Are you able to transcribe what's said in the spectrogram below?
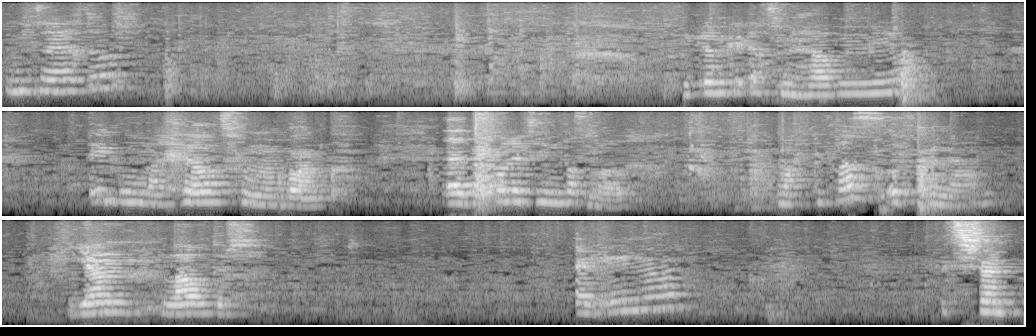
Niet? Kan ik u echt mee helpen, meneer? Ik wil mijn geld van mijn bank. Uh, daarvoor heeft u een pas nodig. Mag ik uw pas of uw naam? Jan Louters. En uw naam? Het is een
